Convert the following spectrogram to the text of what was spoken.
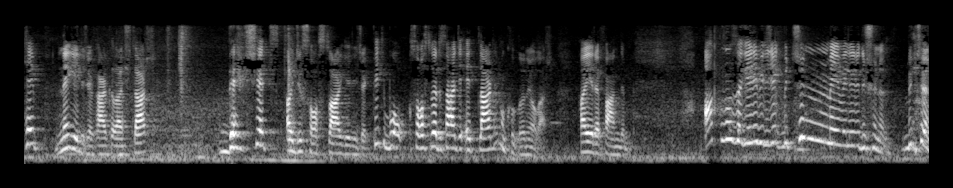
hep ne gelecek arkadaşlar? Dehşet acı soslar gelecek. Peki bu sosları sadece etlerde mi kullanıyorlar? Hayır efendim. Aklınıza gelebilecek bütün meyveleri düşünün. Bütün.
